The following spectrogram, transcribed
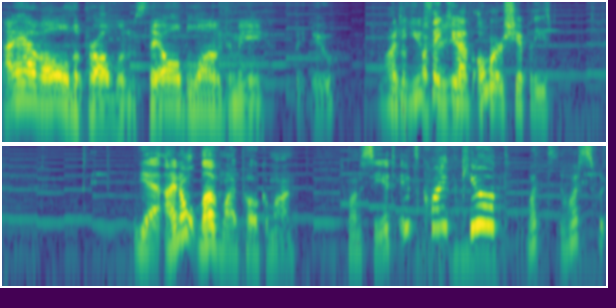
I have all the problems. They all belong to me. They do. Why do you think you you? have ownership of these? Yeah, I don't love my Pokemon. You want to see it? It's quite cute. What? What is? What?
